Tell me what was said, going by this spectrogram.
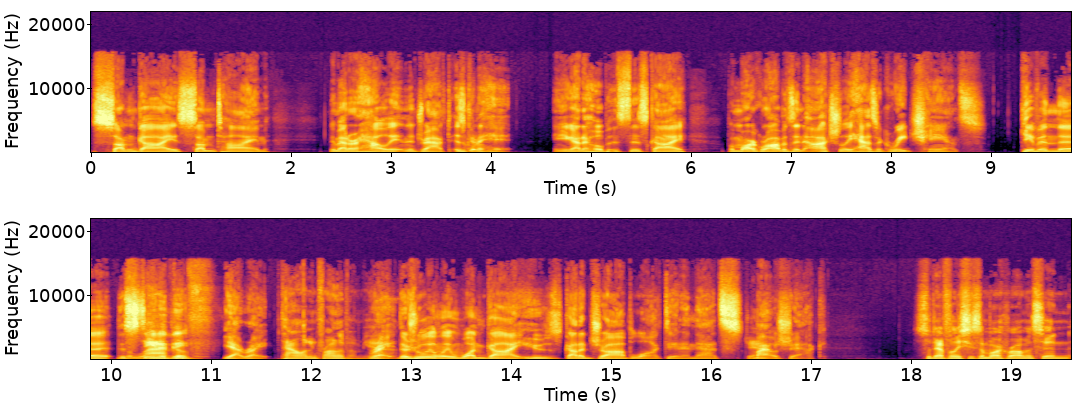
some guys sometime, no matter how late in the draft, is going to hit. And you got to hope it's this guy. But Mark Robinson actually has a great chance given the the, The state of the of yeah right talent in front of him. yeah. right. There's really only one guy who's got a job locked in, and that's Jack. Myles Jack. So definitely see some Mark Robinson.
